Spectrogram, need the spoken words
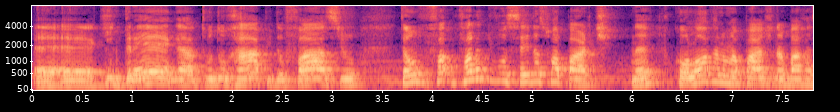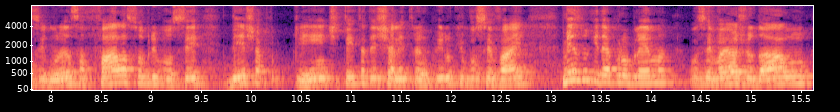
é, é, que entrega tudo rápido, fácil. Então fa fala de você e da sua parte, né? Coloca numa página barra segurança, fala sobre você, deixa para o cliente, tenta deixar ele tranquilo que você vai, mesmo que der problema, você vai ajudá-lo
